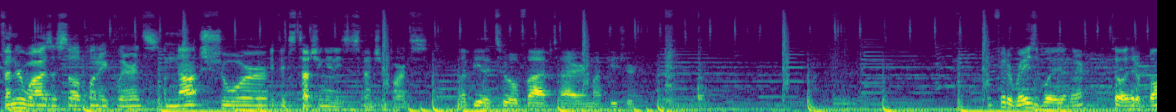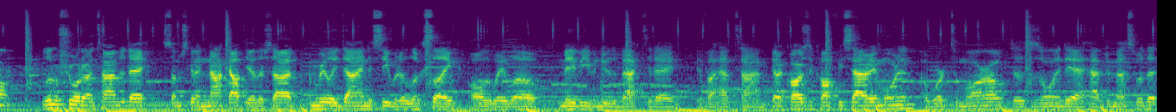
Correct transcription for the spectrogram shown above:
Fender wise, I still have plenty of clearance. I'm not sure if it's touching any suspension parts. Might be a 205 tire in my future. Can fit a razor blade in there until I hit a bump. A little shorter on time today, so I'm just gonna knock out the other side. I'm really dying to see what it looks like all the way low. Maybe even do the back today if I have time. Got a Cars and Coffee Saturday morning. I work tomorrow, so this is the only day I have to mess with it.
